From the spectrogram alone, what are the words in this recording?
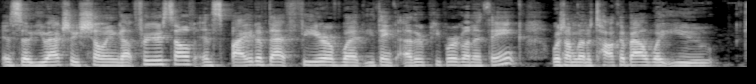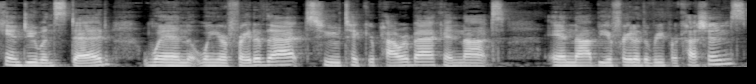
And so you actually showing up for yourself in spite of that fear of what you think other people are going to think, which I'm going to talk about what you can do instead when when you're afraid of that to take your power back and not and not be afraid of the repercussions.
